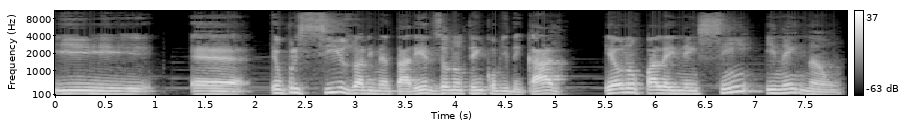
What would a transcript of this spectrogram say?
e é, eu preciso alimentar eles, eu não tenho comida em casa. Eu não falei nem sim e nem não.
